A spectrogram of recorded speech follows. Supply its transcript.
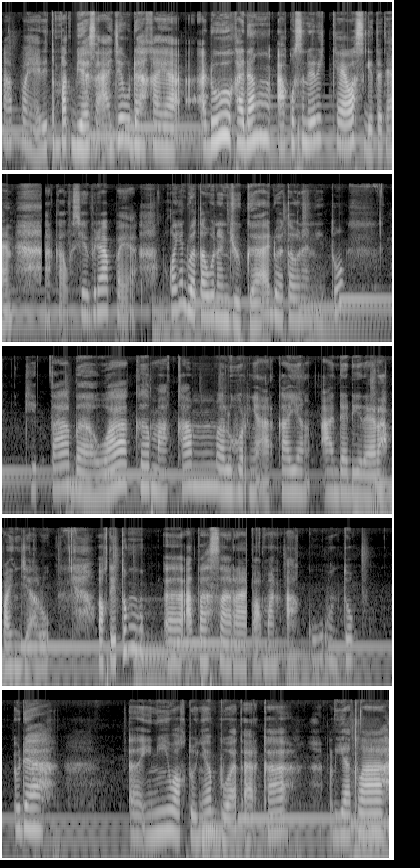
apa ya di tempat biasa aja udah kayak aduh kadang aku sendiri chaos gitu kan. Arka usia berapa ya? Pokoknya dua tahunan juga dua tahunan itu kita bawa ke makam leluhurnya Arka yang ada di daerah Panjalu. Waktu itu uh, atas saran paman aku untuk udah uh, ini waktunya buat Arka lihatlah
